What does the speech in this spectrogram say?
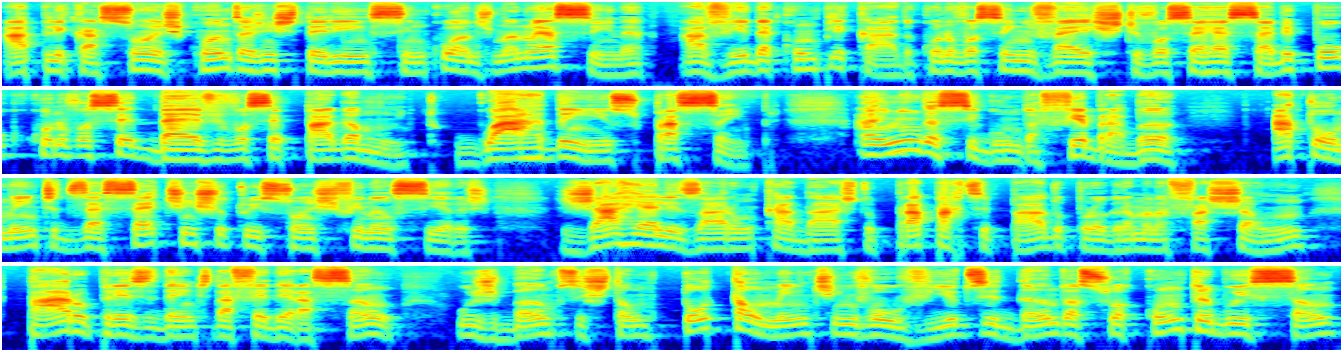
aplicações, quanto a gente teria em cinco anos? Mas não é assim, né? A vida é complicada. Quando você investe, você recebe pouco. Quando você deve, você paga muito. Guardem isso para sempre. Ainda segundo a Febraban, Atualmente, 17 instituições financeiras já realizaram um cadastro para participar do programa na faixa 1. Para o presidente da federação, os bancos estão totalmente envolvidos e dando a sua contribuição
